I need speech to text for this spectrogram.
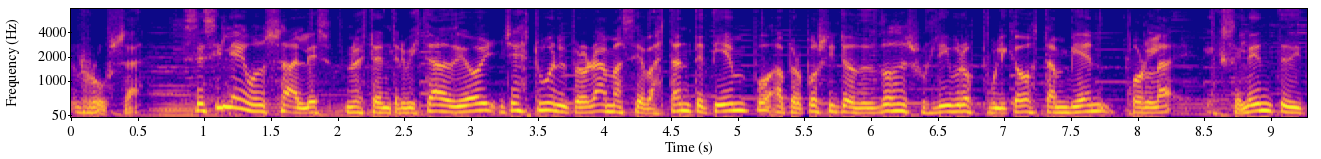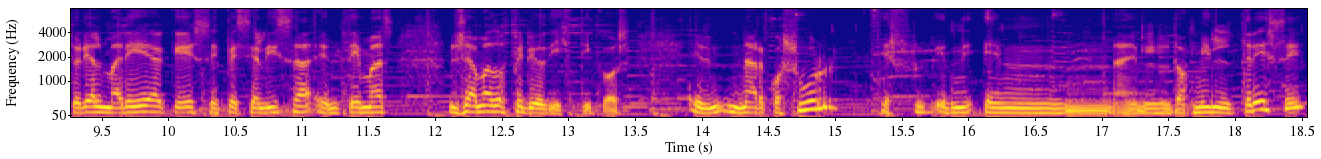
rusa. Cecilia González, nuestra entrevistada de hoy, ya estuvo en el programa hace bastante tiempo a propósito de dos de sus libros publicados también por la excelente editorial Marea que se especializa en temas llamados periodísticos. El Narcosur, en, en, el 2013,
